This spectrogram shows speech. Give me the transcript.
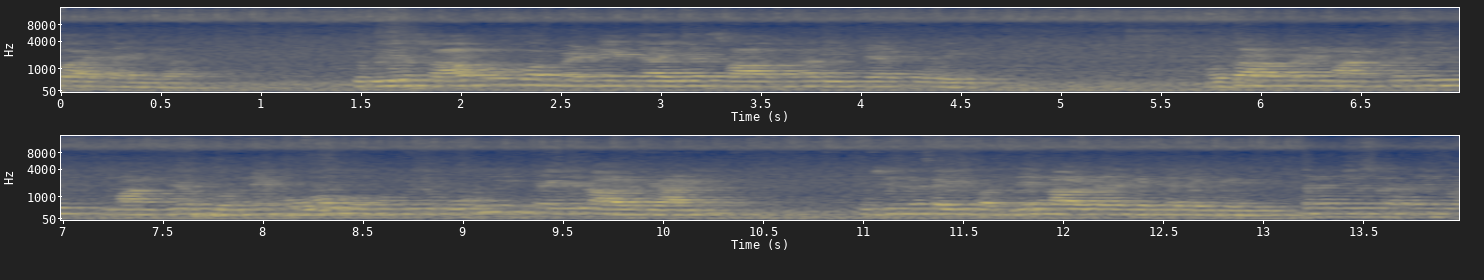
पाया जाएगा कबीर साहब को मिलने चाहिए साहब ना दीजिए कोई। वो तो अपने मानते भी, मानते सुनने हो, वो भी चाहिए नाल जानी। किसी ने कहीं बंदे मार लेके चले गए। जिस करने को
